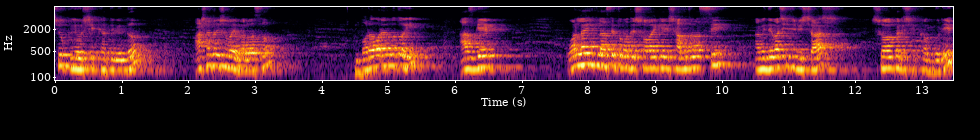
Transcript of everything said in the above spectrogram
সুপ্রিয় শিক্ষার্থীবৃন্দ, আশা করি সবাই ভালো আছো। বরাবরের মতোই আজকের অনলাইন ক্লাসে তোমাদের সবাইকে স্বাগত জানাচ্ছি। আমি দেবাশিজি বিশ্বাস, সহকারী শিক্ষক গণিত,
